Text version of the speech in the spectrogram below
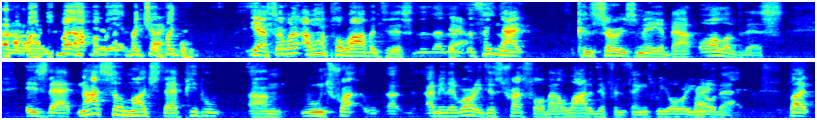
Um, but, but, but, but, but yeah, so I want, I want to pull Rob into this. The, the, Yeah. the thing that concerns me about all of this is that not so much that people um, won't trust. Uh, I mean, they're already distrustful about a lot of different things. We already know that. But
